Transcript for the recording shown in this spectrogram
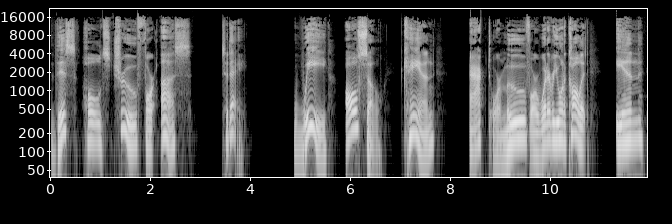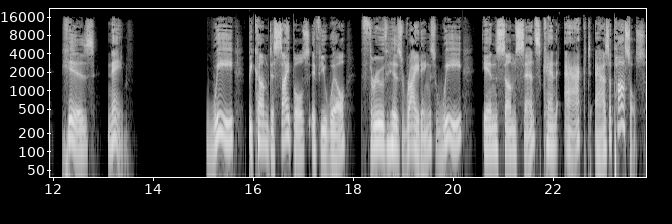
this holds true for us today. We also can act or move or whatever you want to call it in his name. We become disciples, if you will, through his writings. We, in some sense, can act as apostles.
